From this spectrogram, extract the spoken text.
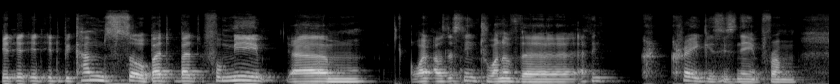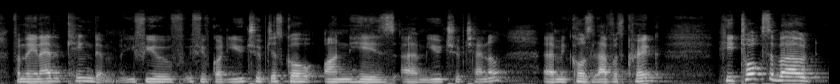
it, it it becomes so. But but for me, um, what, I was listening to one of the I think Craig is his name from from the United Kingdom. If you if you've got YouTube, just go on his um, YouTube channel. Um, it calls Love with Craig. He talks about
